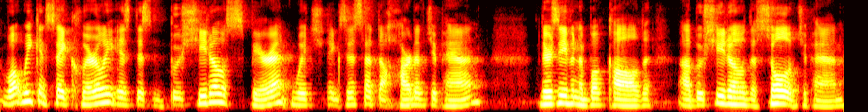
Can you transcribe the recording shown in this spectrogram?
what we can say clearly is this Bushido spirit, which exists at the heart of Japan. There's even a book called uh, Bushido, The Soul of Japan,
